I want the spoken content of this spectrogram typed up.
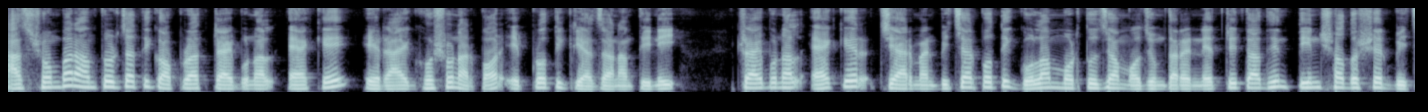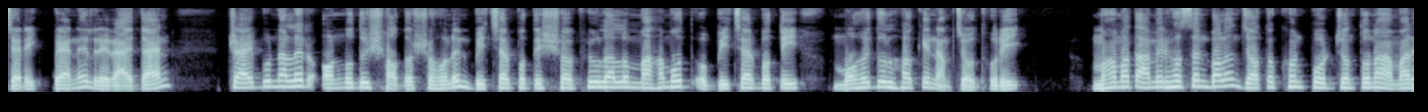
আজ সোমবার আন্তর্জাতিক অপরাধ ট্রাইব্যুনাল একে এ রায় ঘোষণার পর এ প্রতিক্রিয়া জানান তিনি। ট্রাইব্যুনাল একের চেয়ারম্যান বিচারপতি গোলাম মর্তুজা মজুমদারের নেতৃত্বাধীন তিন সদস্যের বিচারিক প্যানেল এ রায় দেন। ট্রাইব্যুনালের অন্য দুই সদস্য হলেন বিচারপতি শফিউল আলম মাহমুদ ও বিচারপতি মহিদুল হকে নাম চৌধুরী। মোহাম্মদ আমির হোসেন বলেন, যতক্ষণ পর্যন্ত না আমার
